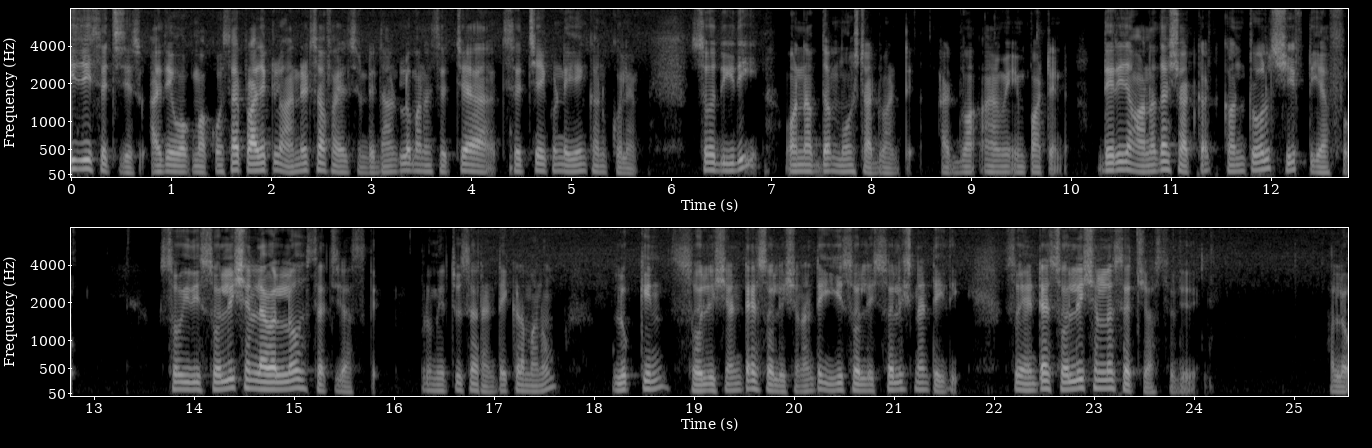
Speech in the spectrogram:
ఈజీ సెర్చ్ చేసు. అది ఒక మాకు ఒకసారి ప్రాజెక్ట్లో హండ్రెడ్స్ ఆఫ్ ఫైల్స్ ఉంటాయి దాంట్లో మనం సెర్చ్ సెర్చ్ చేయకుండా ఏం కనుక్కోలేం. సో ఇది one of the most advantage అడ్వా important. There is another shortcut control shift F. So ఇది సొల్యూషన్ లెవెల్లో సెర్చ్ చేస్తుంది. ఇప్పుడు మీరు చూసారంటే ఇక్కడ మనం లుక్ ఇన్ సొల్యూషన్ అంటే సొల్యూషన్ అంటే ఈ సొల్యూ సొల్యూషన్ అంటే ఇది. సో ఎంటైర్ సొల్యూషన్లో సెర్చ్ చేస్తుంది ఇది. హలో.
